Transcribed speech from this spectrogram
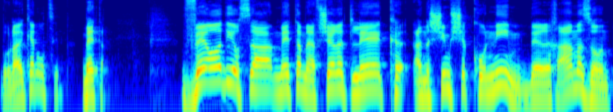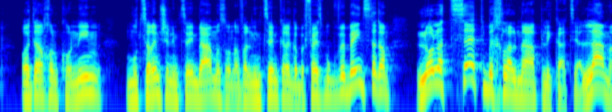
ואולי כן רוצים, מטא. ועוד היא עושה, מטא מאפשרת לאנשים שקונים דרך אמזון, או יותר נכון, קונים מוצרים שנמצאים באמזון, אבל נמצאים כרגע בפייסבוק ובאינסטגרם, לא לצאת בכלל מהאפליקציה. למה?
